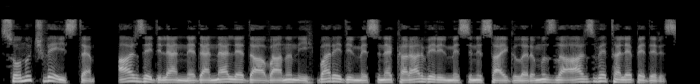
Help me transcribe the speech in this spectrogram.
Sonuç ve istem. Arz edilen nedenlerle davanın ihbar edilmesine karar verilmesini saygılarımızla arz ve talep ederiz.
